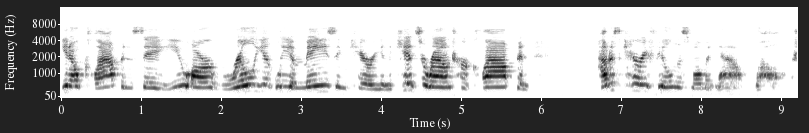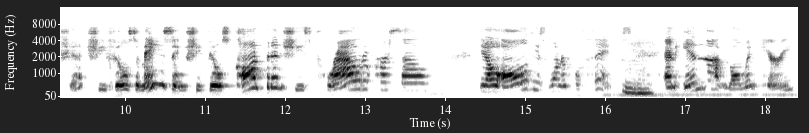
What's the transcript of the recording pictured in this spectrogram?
you know, clap and say, You are brilliantly amazing, Carrie. And the kids around her clap. And how does Carrie feel in this moment now? Well, shit, she feels amazing. She feels confident. She's proud of herself. You know, all of these wonderful things. Mm-hmm. And in that moment, Carrie,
